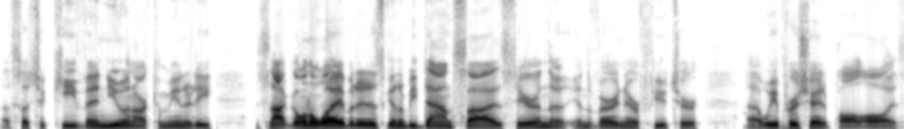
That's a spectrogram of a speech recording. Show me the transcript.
uh, such a key venue in our community it's not going away, but it is going to be downsized here in the in the very near future. Uh, we appreciate it, Paul, always.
